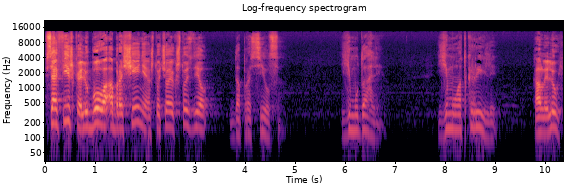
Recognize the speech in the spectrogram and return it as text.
Вся фишка любого обращения, что человек что сделал? Допросился. Ему дали. Ему открыли. Аллилуйя.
